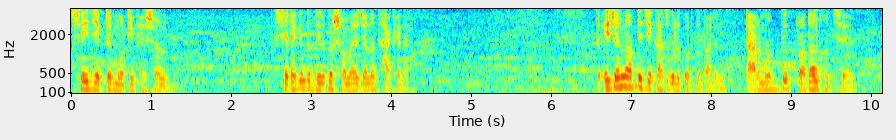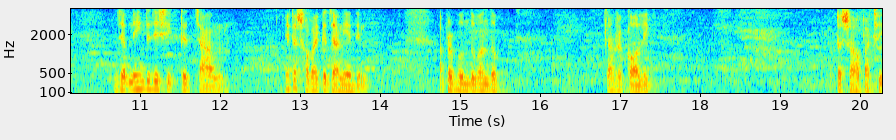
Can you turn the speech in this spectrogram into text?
সেই যে একটা মোটিভেশন সেটা কিন্তু দীর্ঘ সময়ের জন্য থাকে না। তো এই জন্য আপনি যে কাজগুলো করতে পারেন, তার মধ্যে প্রধান হচ্ছে যে আপনি ইংরেজি শিখতে চান, এটা সবাইকে জানিয়ে দিন। আপনার বন্ধুবান্ধব, আপনার কলিগ আপনার সহপাঠী,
